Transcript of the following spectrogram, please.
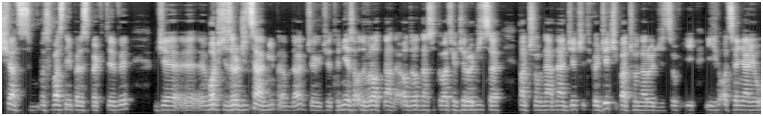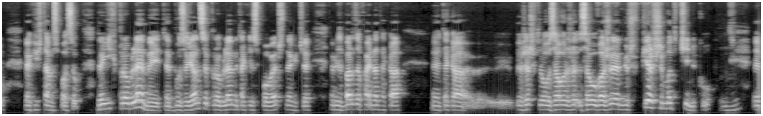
świat z własnej perspektywy, gdzie łącznie z rodzicami, prawda, gdzie, gdzie to nie jest odwrotna, odwrotna sytuacja, gdzie rodzice patrzą na, na dzieci, tylko dzieci patrzą na rodziców i, i ich oceniają w jakiś tam sposób. No i ich problemy, te buzujące problemy takie społeczne, gdzie tam jest bardzo fajna taka taka e, rzecz, którą zauważyłem już w pierwszym odcinku. Mhm. E,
